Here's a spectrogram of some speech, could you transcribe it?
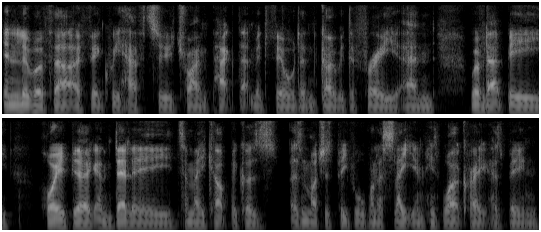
in lieu of that, I think we have to try and pack that midfield and go with the three, and whether that be Højbjerg and Dele to make up, because as much as people want to slate him, his work rate has been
